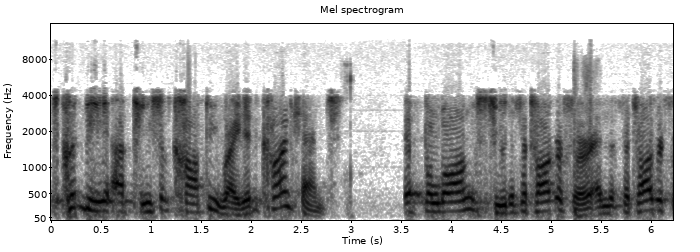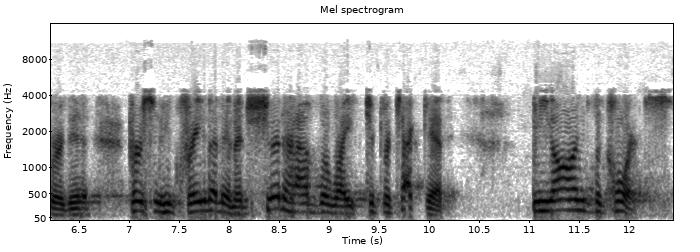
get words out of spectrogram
It could be a piece of copyrighted content it belongs to the photographer, and the photographer, the person who created that image, should have the right to protect it beyond the courts.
